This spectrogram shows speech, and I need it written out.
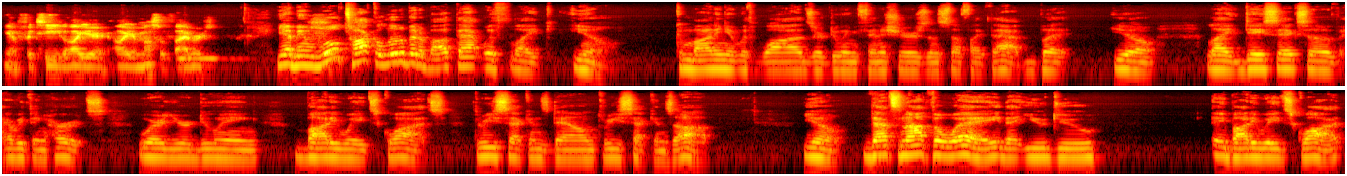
you know fatigue all your all your muscle fibers. Yeah i mean we'll talk a little bit about that with like you know combining it with WODs or doing finishers and stuff like that. But you know like day six of everything hurts where you're doing body weight squats, three seconds down, three seconds up. You know, that's not the way that you do a body weight squat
